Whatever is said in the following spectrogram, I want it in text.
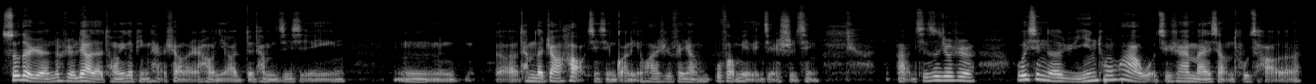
所有的人都是撂在同一个平台上的，然后你要对他们进行，嗯，呃，他们的账号进行管理的话，是非常不方便的一件事情。啊，其次就是微信的语音通话，我其实还蛮想吐槽的。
